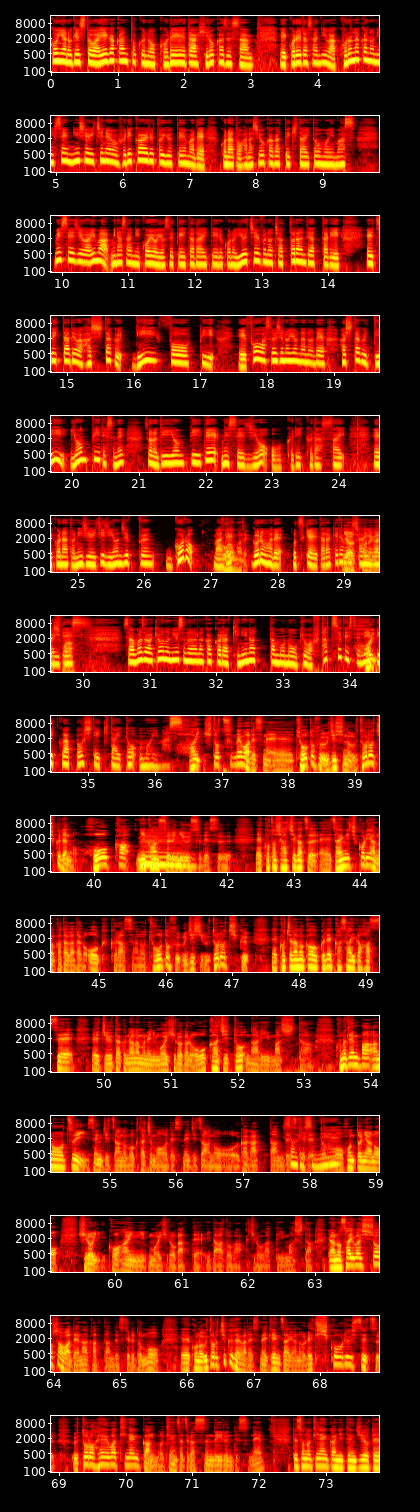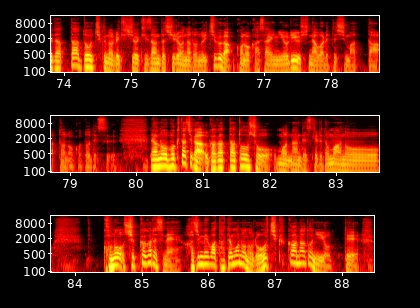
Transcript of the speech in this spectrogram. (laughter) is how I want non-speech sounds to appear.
今夜のゲストは映画監督の是枝裕和さん。えー是枝さんにはコロナ禍の2021年を振り返るというテーマで、この後お話を伺っていきたいと思います。メッセージは今皆さんに声を寄せていただいているこの YouTube のチャット欄であったり、えー Twitter ではハッシュタグ D4P、えー4は数字の4なので、ハッシュタグ D4P ですね。その D4P でメッセージをお送りください。えーこの後21時40分頃まで、頃ままでお付き合いいただければ幸いですす。。さあ、まずは今日のニュースの中から気になったものを今日は2つですね、はいピックアップをしていきたいと思います。はい。一つ目はですね、えー京都府宇治市のウトロ地区での放火に関するニュースです。えー今年8月、えー在日コリアンの方々が多く暮らすあの京都府宇治市ウトロ地区、えーこちらの家屋で火災が発生、えー住宅7棟に燃え広がる大火事となりました。この現場、あの、つい先日、あの、僕たちもですね、実はあの、伺ったんですけれども、ね本当にあの、広い広範囲に燃え広がっていた跡が広がっていました。で、あの、幸い死傷者は出なかったんですけれども、えーこのウトロ地区ではですね、現在、あの、歴史交流施設、ウトロ平和記念館の建設が進んでいるんですね。で、その記念館に展示予定だった同地区の歴史を刻んだ資料などの一部が、この火災により失われてしまったとのことです。で、あの、僕たちが伺った当初もなんですけれども、あのこの出火がですね、初めは建物の老築化などによって、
